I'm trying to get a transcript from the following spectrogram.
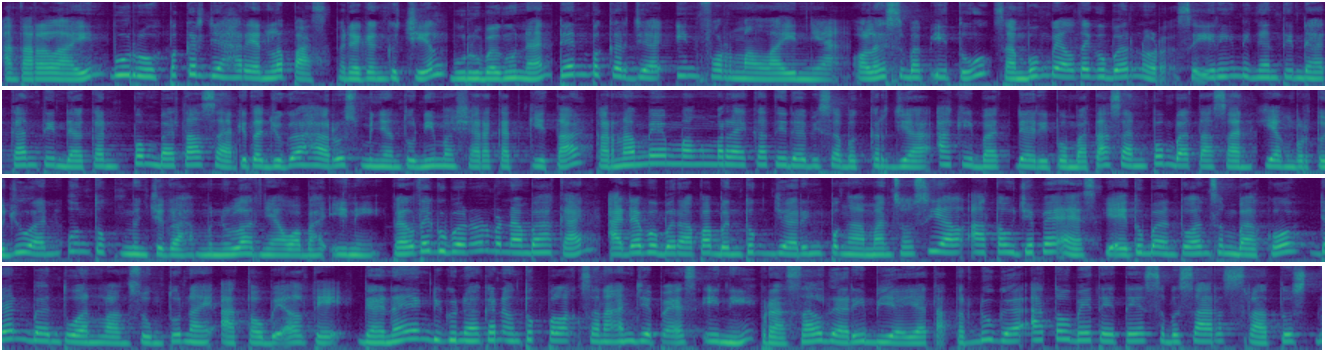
antara lain buruh, pekerja harian lepas, pedagang kecil, buruh bangunan, dan pekerja informal lainnya. Oleh sebab itu, itu, sambung PLT Gubernur, seiring dengan tindakan-tindakan pembatasan, kita juga harus menyantuni masyarakat kita karena memang mereka tidak bisa bekerja akibat dari pembatasan-pembatasan yang bertujuan untuk mencegah menularnya wabah ini. PLT Gubernur menambahkan, ada beberapa bentuk jaring pengaman sosial atau JPS, yaitu bantuan sembako dan bantuan langsung tunai atau BLT. Dana yang digunakan untuk pelaksanaan JPS ini berasal dari biaya tak terduga atau BTT sebesar 118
